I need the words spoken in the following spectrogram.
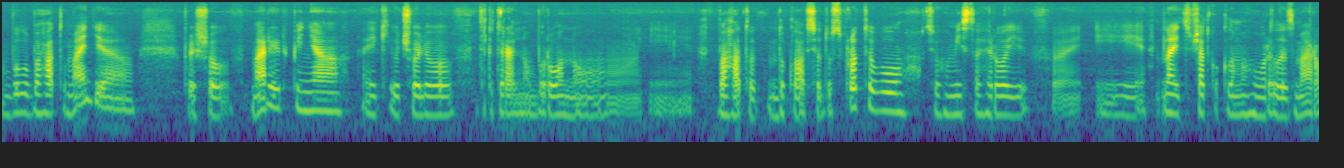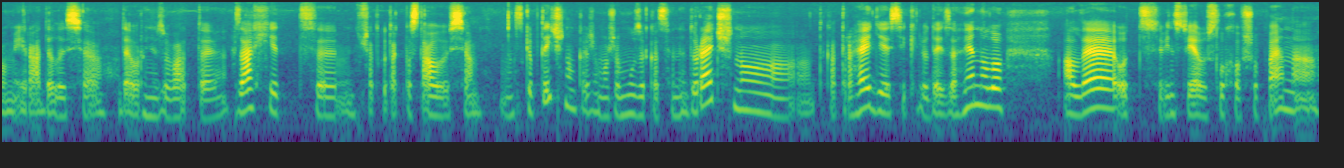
Було багато медіа. Прийшов мер Ірпіня, який очолював територіальну оборону, і багато доклався до спротиву цього міста героїв. І навіть спочатку, коли ми говорили з мером і радилися, де організувати захід, спочатку так поставився скептично. каже, може, музика це недоречно, така трагедія, стільки людей загинуло. Але от він стояв і слухав Шопена,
